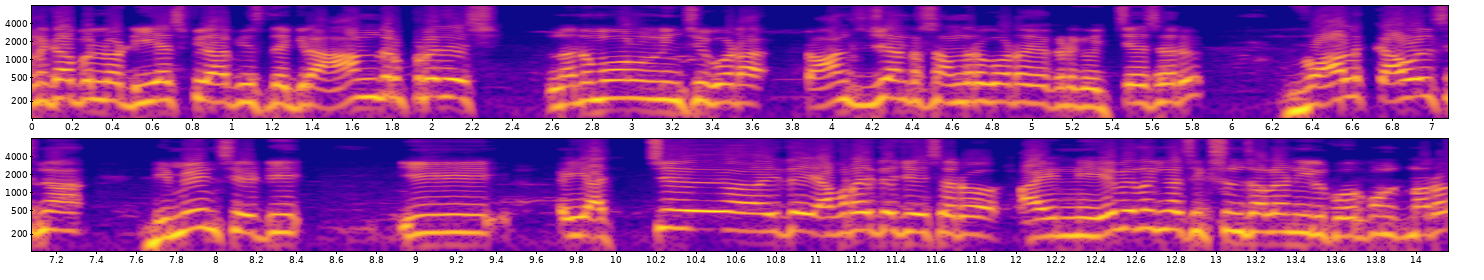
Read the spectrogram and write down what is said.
అనకాపల్లిలో డిఎస్పీ ఆఫీస్ దగ్గర ఆంధ్రప్రదేశ్ నలుమూల నుంచి కూడా ట్రాన్స్జెండర్స్ అందరూ కూడా ఇక్కడికి వచ్చేశారు. వాళ్ళకి కావాల్సిన డిమాండ్స్ ఏంటి? ఈ ఈ హత్య అయితే ఎవరైతే చేశారో ఆయన్ని ఏ విధంగా శిక్షించాలని వీళ్ళు కోరుకుంటున్నారో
